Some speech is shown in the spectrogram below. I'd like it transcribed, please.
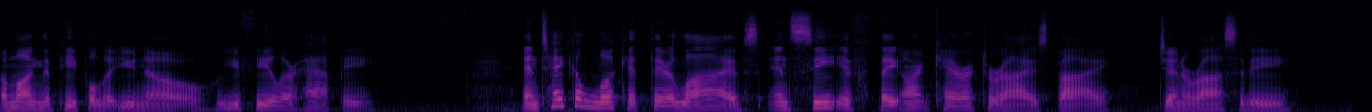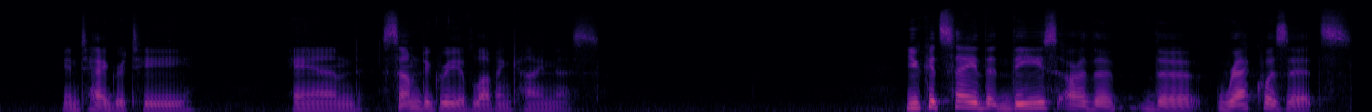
among the people that you know, who you feel are happy and take a look at their lives and see if they aren't characterized by generosity, integrity, and some degree of loving kindness. You could say that these are the, the requisites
